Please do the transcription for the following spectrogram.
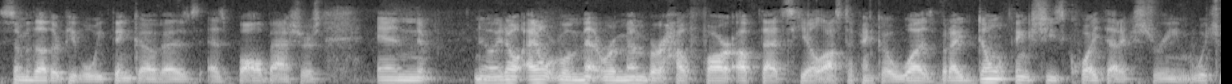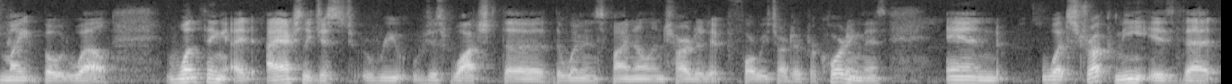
some of the other people we think of as as ball bashers. And no, I don't. I don't rem- remember how far up that scale Ostapenko was, but I don't think she's quite that extreme, which might bode well. One thing I, I actually just re, just watched the the women's final and charted it before we started recording this, and what struck me is that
